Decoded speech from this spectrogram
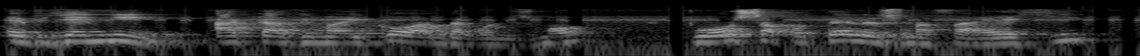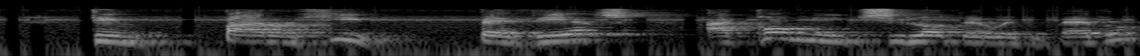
ευγενή ακαδημαϊκό ανταγωνισμό που ως αποτέλεσμα θα έχει την παροχή παιδείας ακόμη υψηλότερου επίπεδου.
